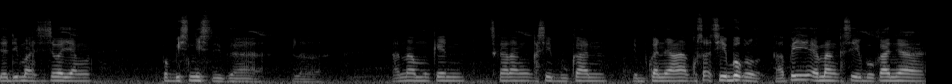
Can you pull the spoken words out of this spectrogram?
jadi mahasiswa yang pebisnis juga loh karena mungkin sekarang kesibukan ya bukan yang aku sibuk loh tapi emang kesibukannya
